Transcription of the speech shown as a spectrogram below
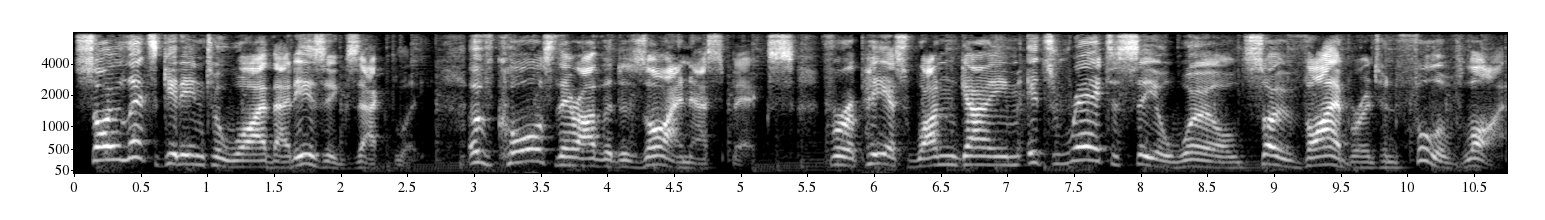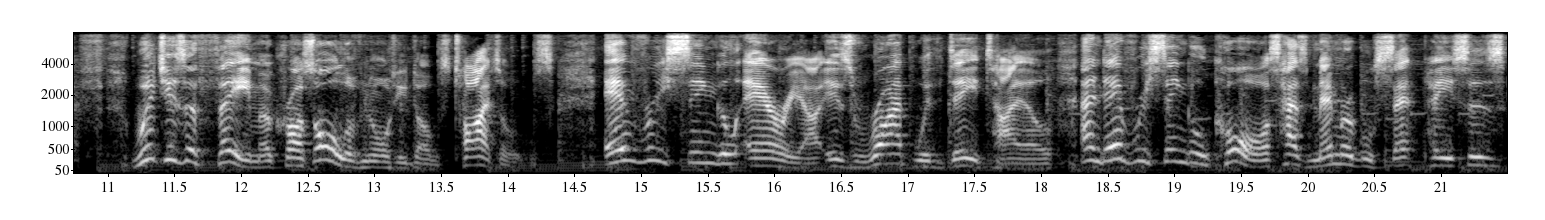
So let's get into why that is exactly. Of course, there are the design aspects. For a PS1 game, it's rare to see a world so vibrant and full of life, which is a theme across all of Naughty Dog's titles. Every single area is ripe with detail, and every single course has memorable set pieces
